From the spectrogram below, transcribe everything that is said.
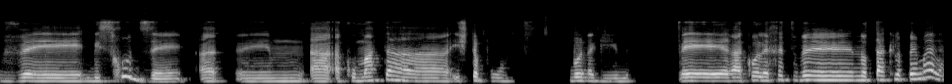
ובזכות זה, אמ, עקומת ההשתפרות, בוא נגיד, אה, רק הולכת ונוטה כלפי מעלה.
